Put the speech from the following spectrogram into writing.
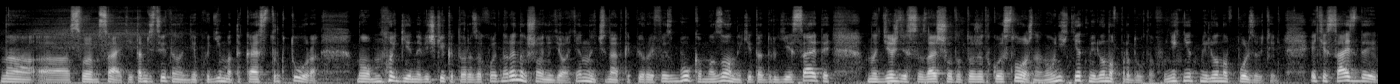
на э, своем сайте, и там действительно необходима такая структура. Но многие новички, которые заходят на рынок, что они делают? Они начинают копировать Facebook, Amazon, какие-то другие сайты в надежде создать что-то тоже такое сложное. Но у них нет миллионов продуктов, у них нет миллионов пользователей. Эти сайты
